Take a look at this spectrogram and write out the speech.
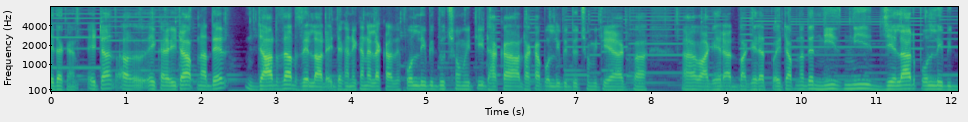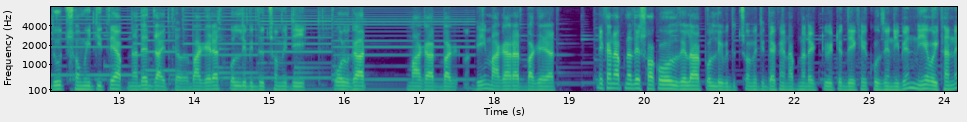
এই দেখেন, এটা এটা আপনাদের যার যার জেলার, এই দেখেন, এখানে লেখা আছে, পল্লী বিদ্যুৎ সমিতি, ঢাকা ঢাকা পল্লী বিদ্যুৎ সমিতি এক বা আহ, বাগেরহাট বাগেরহাট এটা আপনাদের নিজ নিজ জেলার পল্লী বিদ্যুৎ সমিতিতে আপনাদের যাইতে হবে। বাগেরহাট পল্লী বিদ্যুৎ সমিতি কোলঘাট মাঘাট বাগ কি? মাগারহাট বাগেরহাট। এখানে আপনাদের সকল জেলার পল্লী বিদ্যুৎ সমিতি দেখেন আপনারা একটু একটু দেখে খুঁজে নেবেন। নিয়ে ওইখানে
